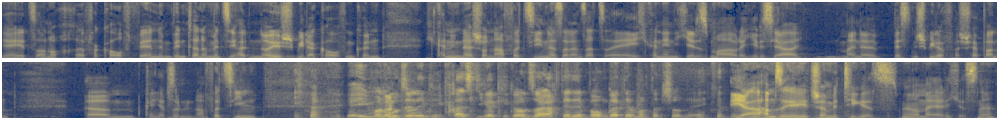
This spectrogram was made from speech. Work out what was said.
ja jetzt auch noch äh, verkauft werden im Winter, damit sie halt neue Spieler kaufen können. Ich kann ihn da schon nachvollziehen, dass er dann sagt, ey, ich kann ja nicht jedes Mal oder jedes Jahr meine besten Spieler verscheppern. Ähm, kann ich absolut nachvollziehen. Ja, irgendwann Und- holt so irgendwie Kreisliga-Kicker und sagt, ach, der, der Baumgart, der macht das schon, ey. Ja, haben sie ja jetzt schon mit Tigges, wenn man mal ehrlich ist, ne?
